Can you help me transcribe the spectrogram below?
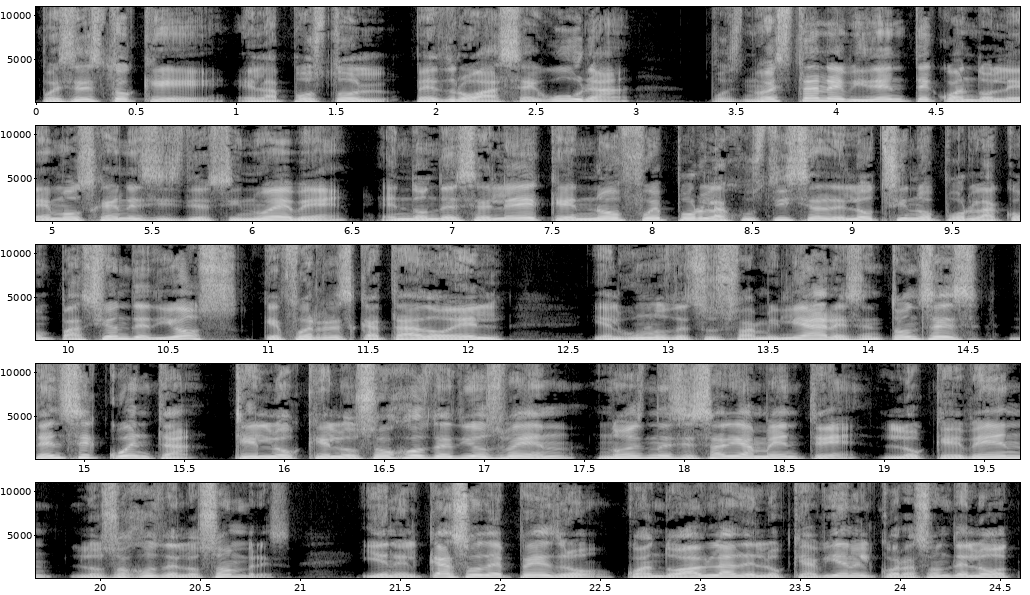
pues esto que el apóstol Pedro asegura pues no es tan evidente cuando leemos Génesis 19, en donde se lee que no fue por la justicia de Lot, sino por la compasión de Dios que fue rescatado él y algunos de sus familiares. Entonces, dense cuenta que lo que los ojos de Dios ven no es necesariamente lo que ven los ojos de los hombres. Y en el caso de Pedro, cuando habla de lo que había en el corazón de Lot,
